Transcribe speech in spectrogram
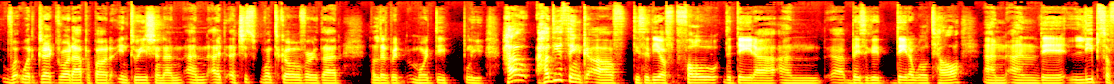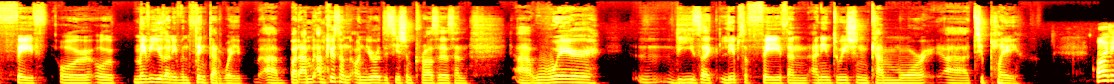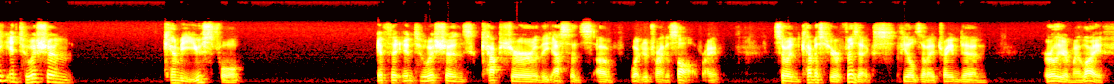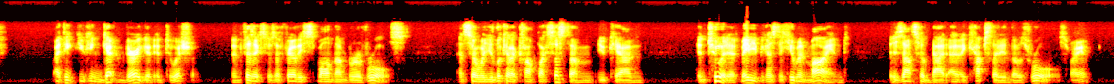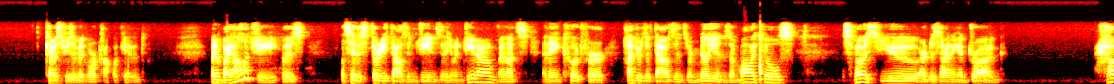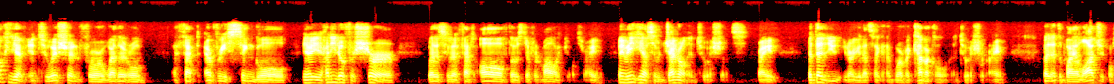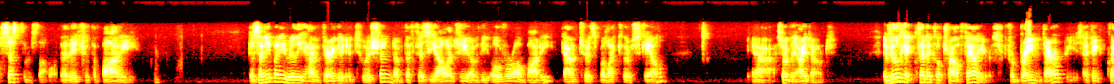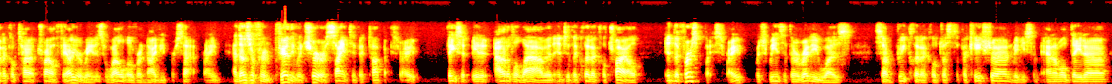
what, Greg brought up about intuition, and and I, I, just want to go over that a little bit more deeply. How how do you think of this idea of follow the data and uh, basically data will tell, and and the leaps of faith, or or maybe you don't even think that way, uh, but I'm I'm curious on, on your decision process and uh, where these like leaps of faith and, and intuition come more uh, to play? Well, I think intuition can be useful if the intuitions capture the essence of what you're trying to solve, right? So in chemistry or physics, fields that I trained in earlier in my life, I think you can get very good intuition. In physics, there's a fairly small number of rules. And so when you look at a complex system, you can intuit it, maybe because the human mind is not so bad at encapsulating those rules, right? Chemistry is a bit more complicated. But in biology, there's let's say there's 30,000 genes in the human genome, and let's and they encode for hundreds of thousands or millions of molecules. Suppose you are designing a drug. How can you have intuition for whether it will affect every single? You know, how do you know for sure whether it's going to affect all of those different molecules, right? Maybe you can have some general intuitions, right? But then you, argue that's like a, more of a chemical intuition, right? But at the biological systems level, the nature of the body, does anybody really have very good intuition of the physiology of the overall body down to its molecular scale? Yeah, certainly I don't. If you look at clinical trial failures for brain therapies, I think clinical t- trial failure rate is well over 90%, right? And those are for fairly mature scientific topics, right? Things that made it out of the lab and into the clinical trial in the first place, right? Which means that there already was some preclinical justification, maybe some animal data.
